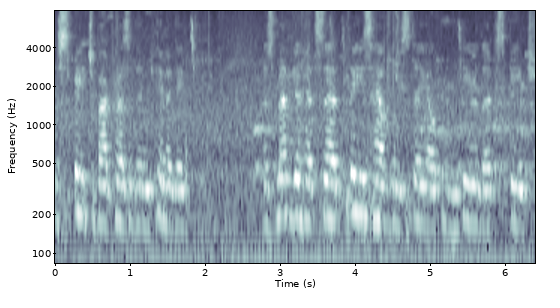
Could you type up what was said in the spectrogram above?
the speech by President Kennedy. As Medgar had said, please have them stay up and hear that speech.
